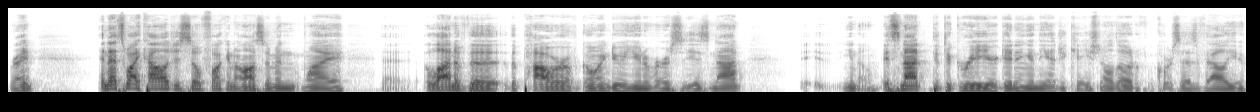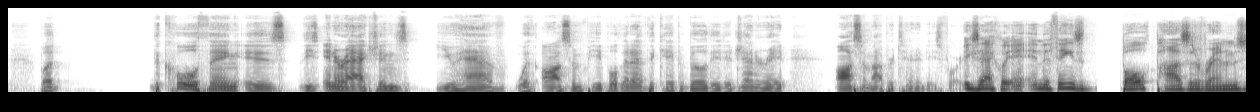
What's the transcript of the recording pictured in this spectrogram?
right and that's why college is so fucking awesome and why uh, a lot of the the power of going to a university is not uh, you know it's not the degree you're getting in the education although it of course has value but the cool thing is these interactions you have with awesome people that have the capability to generate awesome opportunities for you. Exactly. And, and the thing is, bulk positive randomness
